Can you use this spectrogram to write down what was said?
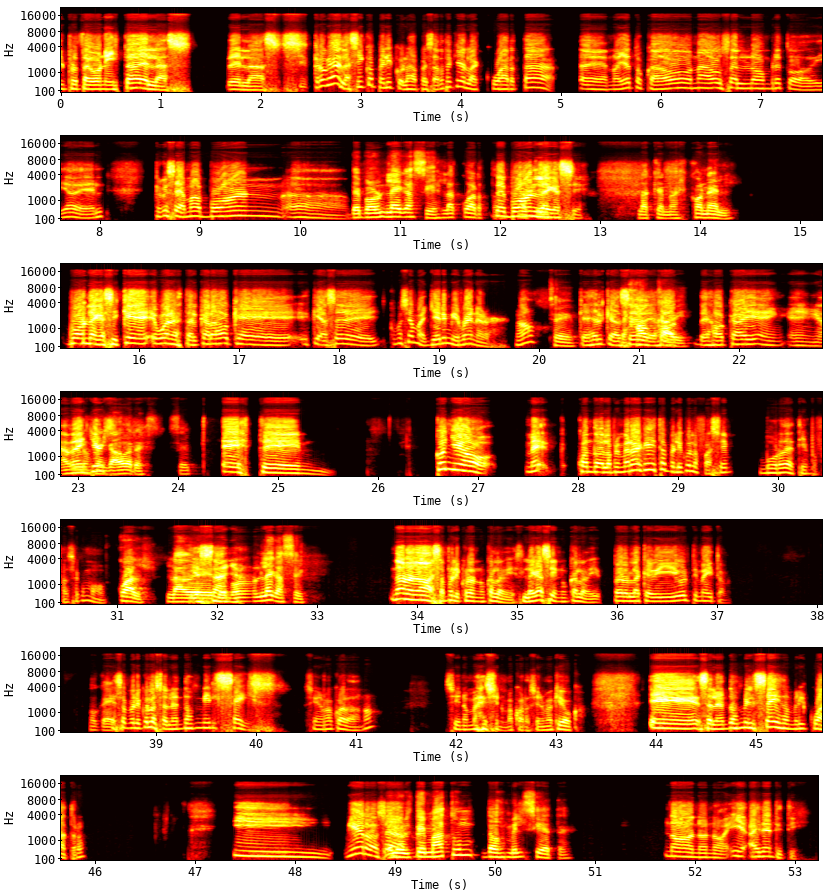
el protagonista de las, de las. Creo que de las cinco películas, a pesar de que la cuarta eh, no haya tocado nada, usa el nombre todavía de él. Creo que se llama Bourne. ah, The Bourne Legacy es la cuarta. The la que- Legacy. La que no es con él. Bourne Legacy, que bueno, está el carajo que, que hace. ¿Cómo se llama? Jeremy Renner, ¿no? Sí. Que es el que hace de, Haw- Hawkeye. de Hawkeye en, en en Los Avengers. Vengadores. Sí. Este, coño, me- cuando la primera vez que vi esta película fue hace burda de tiempo, fue hace como... ¿Cuál? La de 10 The años. Bourne Legacy. No, no, no, esa película nunca la vi. Legacy nunca la vi, pero la que vi Ultimatum. Ok. Esa película salió en 2006, si no me acuerdo, ¿no? Si no me, si no me acuerdo, si no me equivoco. Eh, salió en 2006, 2004. Y mierda, o sea, el Ultimatum 2007. no, no, no, y Identity.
